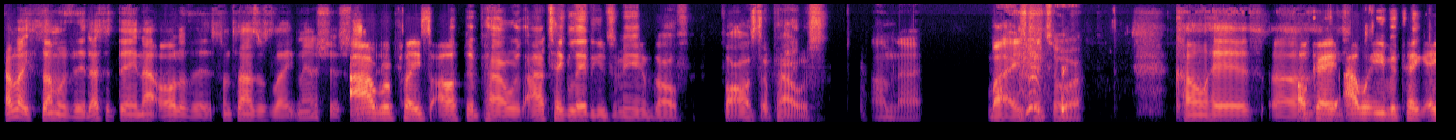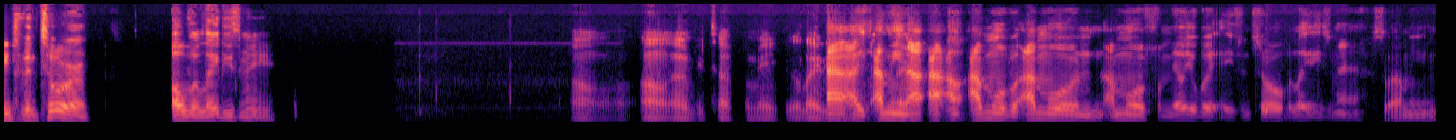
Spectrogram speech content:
I like some of it. That's the thing, not all of it. Sometimes it's like, man, it's just. I'll stupid. replace Austin Powers. I'll take Ladies Man's off for Austin Powers. I'm not. By Ace Ventura. Coneheads. Uh, Okay, I would even take Ace Ventura over Ladies Man. Oh, oh, that would be tough for me. 'cause the ladies. I, I, I mean, I, I, I- I'm more, I'm more, I'm more familiar with Ace Ventura over Ladies Man. So I mean,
